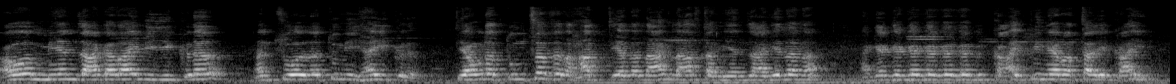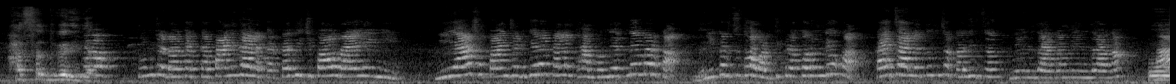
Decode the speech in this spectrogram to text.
अहो मेन जागा राहिली इकडं आणि चोरलं तुम्ही ह्या इकडं. तेवढा तुमचा जर हात त्याला लागला असता मेन जागेला ना अग ग ग ग ग ग ग काय पिण्याला ताळे काय हसत घरी घ्या तुमच्या डोक्यात काय पाणी झालं का? कधीची पाव राहिले मी मी असं पांचट गिरायकाला थांबून देत नाही बरं का. इकडचं थोबड तिकडं करून देऊ का? काय चाललं तुमचं कधीच? मेन जागा मेन जागा? हा?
